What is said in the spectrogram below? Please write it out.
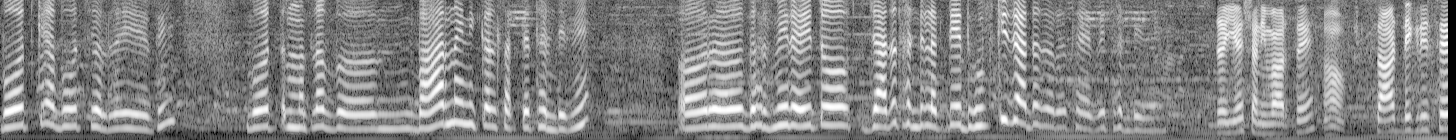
बहुत क्या बहुत चल रही है अभी। बहुत मतलब बाहर नहीं निकल सकते ठंडी में। और घर में रही तो ज़्यादा ठंडी लगती है धूप की ज़्यादा ज़रूरत है अभी ठंडी में। रही है शनिवार से। हाँ। सात डिग्री से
